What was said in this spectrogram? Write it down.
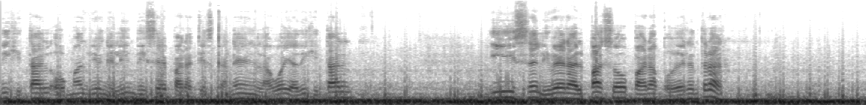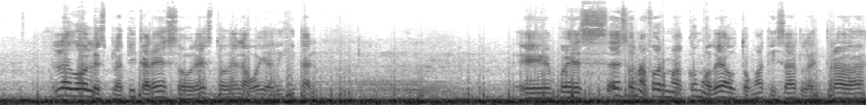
digital o más bien el índice para que escaneen la huella digital y se libera el paso para poder entrar. Luego les platicaré sobre esto de la huella digital. Eh, pues es una forma como de automatizar la entrada.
